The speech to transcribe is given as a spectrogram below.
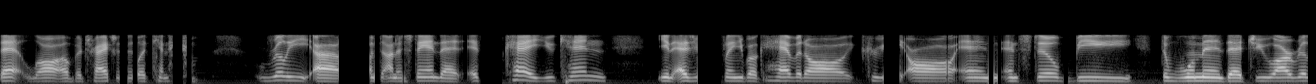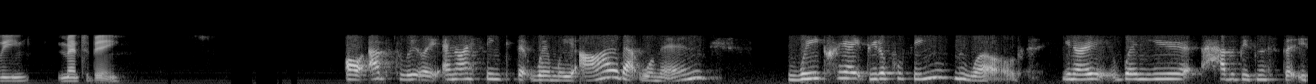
that law of attraction is what can help really uh, to understand that it's okay. You can, you know, as you explain in your book, have it all, create all, and and still be the woman that you are really meant to be. Oh, absolutely. And I think that when we are that woman, we create beautiful things in the world. You know, when you have a business that is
